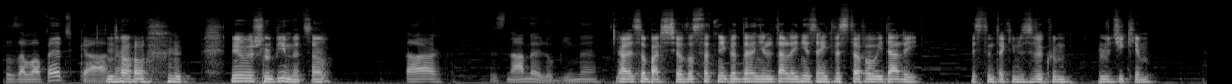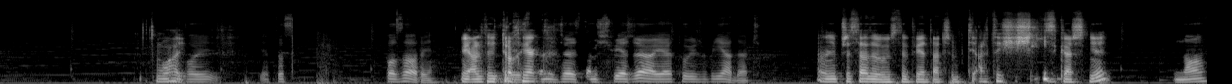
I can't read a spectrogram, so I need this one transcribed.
To za łapeczka. No, my ją już lubimy, co? Tak, znamy, lubimy. Ale zobaczcie, od ostatniego Daniel dalej nie zainwestował i dalej jestem takim zwykłym ludzikiem. Łaj, Bo ja to s- pozory. Ej, ale to i trochę jak... Jestem, że jestem świeży, a ja tu już wyjadacz. A nie przesadzę z tym wyjadaczem. Ty, ale to się ślizgasz, nie? No,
